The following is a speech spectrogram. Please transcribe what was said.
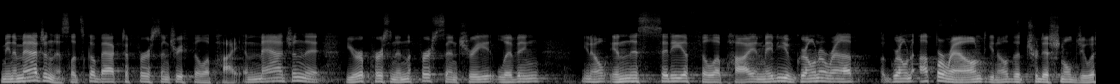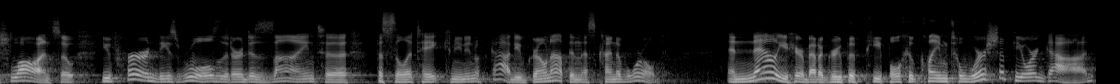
I mean, imagine this. Let's go back to first century Philippi. Imagine that you're a person in the first century living, you know, in this city of Philippi, and maybe you've grown up, grown up around, you know, the traditional Jewish law, and so you've heard these rules that are designed to facilitate communion with God. You've grown up in this kind of world. And now you hear about a group of people who claim to worship your God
